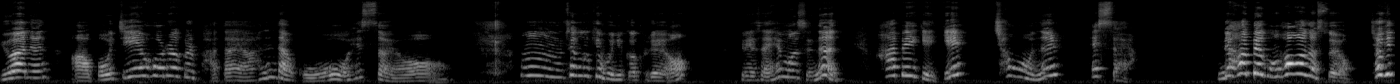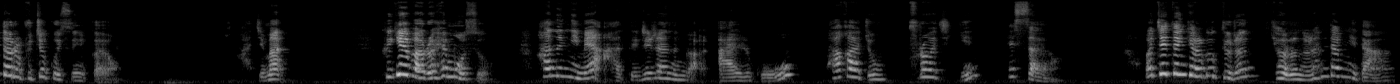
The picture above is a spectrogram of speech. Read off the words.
유아는 아버지의 허락을 받아야 한다고 했어요. 음, 생각해보니까 그래요. 그래서 해모스는 하백에게 청혼을 했어요. 근데 하백은 화가 났어요. 자기 딸을 붙잡고 있으니까요. 하지만 그게 바로 해모수, 하느님의 아들이라는 걸 알고 화가 좀 풀어지긴 했어요. 어쨌든 결국 둘은 결혼을 한답니다.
